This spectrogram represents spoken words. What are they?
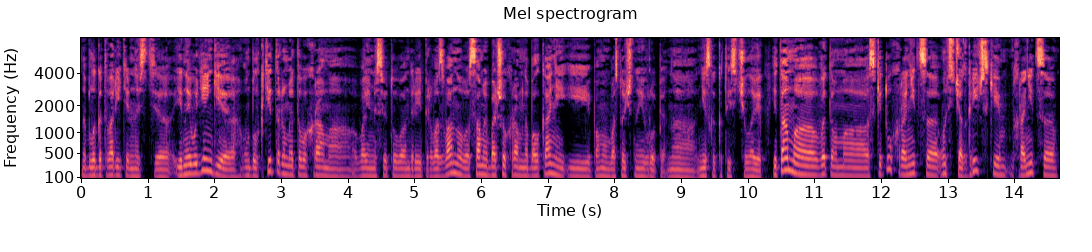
на благотворительность. И на его деньги он был ктитором этого храма во имя святого Андрея Первозванного, самый большой храм на Балкане и, по-моему, в Восточной Европе на несколько тысяч человек. И там э, в этом э, скиту хранится, он сейчас греческий, хранится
